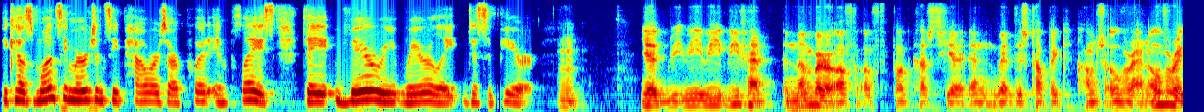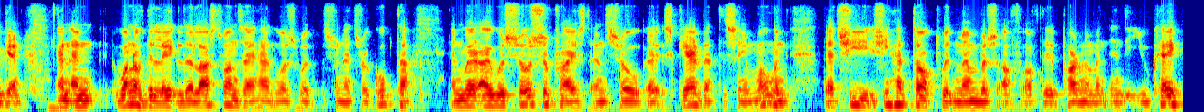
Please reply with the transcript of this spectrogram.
because once emergency powers are put in place, they very rarely disappear. Mm. Yeah, we, we, we've had a number of, of podcasts here and where this topic comes over and over again. And and one of the late, the last ones I had was with Sunetra Gupta, and where I was so surprised and so uh, scared at the same moment that she, she had talked with members of, of the parliament in the UK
